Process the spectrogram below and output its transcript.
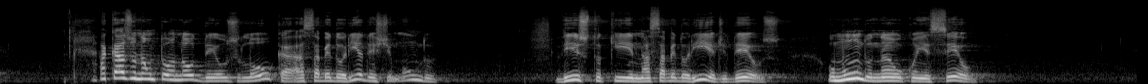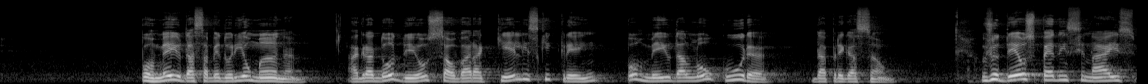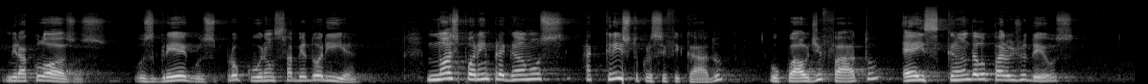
Acaso não tornou Deus louca a sabedoria deste mundo? Visto que, na sabedoria de Deus, o mundo não o conheceu, por meio da sabedoria humana, agradou Deus salvar aqueles que creem por meio da loucura da pregação. Os judeus pedem sinais miraculosos, os gregos procuram sabedoria. Nós, porém, pregamos a Cristo crucificado o qual de fato é escândalo para os judeus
